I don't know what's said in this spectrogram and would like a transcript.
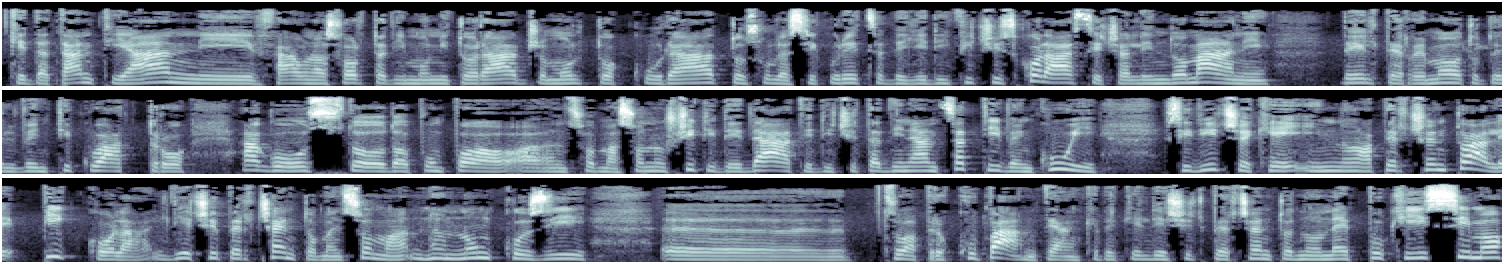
che da tanti anni fa una sorta di monitoraggio molto accurato sulla sicurezza degli edifici scolastici. All'indomani del terremoto del 24 agosto, dopo un po' eh, insomma, sono usciti dei dati di cittadinanza attiva in cui si dice che in una percentuale piccola, il 10%, ma insomma non così eh, insomma, preoccupante anche perché il 10% non è pochissimo,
